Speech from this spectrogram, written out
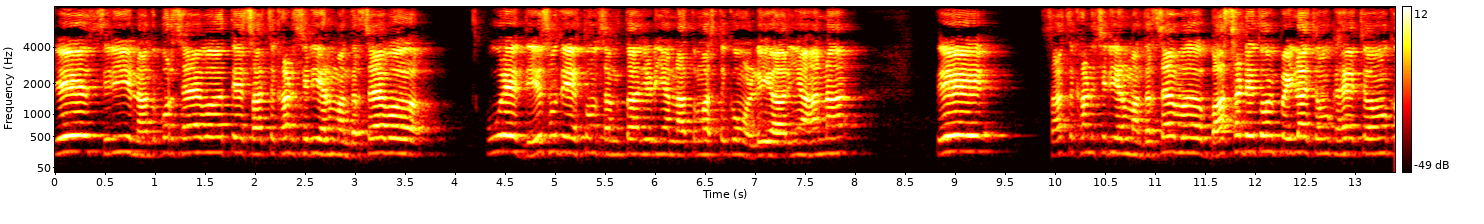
ਕਿ ਸ੍ਰੀ ਅਨੰਦਪੁਰ ਸਾਹਿਬ ਤੇ ਸੱਚਖੰਡ ਸ੍ਰੀ ਹਰਮੰਦਰ ਸਾਹਿਬ ਪੂਰੇ ਦੇਸ਼ ਵਿਦੇਸ਼ ਤੋਂ ਸੰਗਤਾਂ ਜਿਹੜੀਆਂ ਨਤਮਸਤਕ ਹੋਣ ਲਈ ਆ ਰਹੀਆਂ ਹਨ ਤੇ ਸੱਚਖੰਡ ਸ੍ਰੀ ਹਰਮੰਦਰ ਸਾਹਿਬ ਬੱਸ ਅੱਡੇ ਤੋਂ ਪਹਿਲਾ ਚੌਂਕ ਹੈ ਚੌਂਕ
